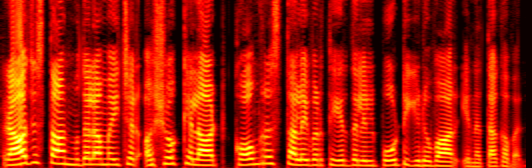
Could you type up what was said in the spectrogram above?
ராஜஸ்தான் முதலமைச்சர் அசோக் கெலாட் காங்கிரஸ் தலைவர் தேர்தலில் போட்டியிடுவார் என தகவல்.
